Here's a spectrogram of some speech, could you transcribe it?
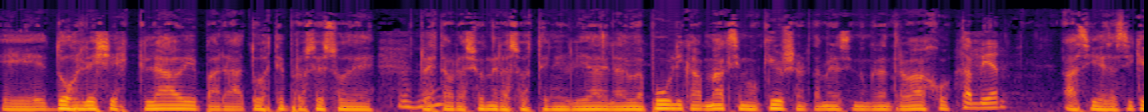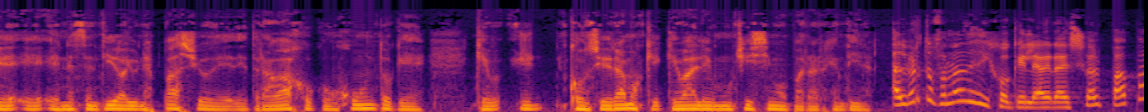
eh, dos leyes clave para todo este proceso de restauración de la sostenibilidad de la deuda pública. Máximo Kirchner también haciendo un gran trabajo. También. Así es, así que eh, en ese sentido hay un espacio de, trabajo conjunto que, consideramos que, que vale muchísimo para Argentina. Alberto Fernández dijo que le agradeció al Papa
